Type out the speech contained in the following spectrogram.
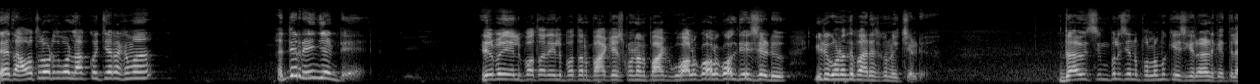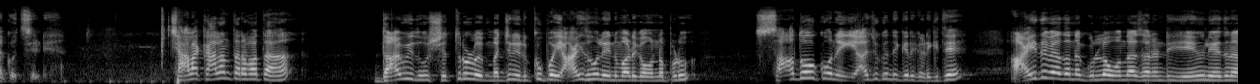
లేదా అవతల కూడా లాక్కొచ్చే రకమా? అదే రేంజ్ అంటే. వెళ్ళిపోయి వెళ్ళిపోతాను వెళ్ళిపోతాను పాకేసుకున్నాను పాకి గోల గోల గోల చేశాడు వీడు కొన్నది పారేసుకొని వచ్చాడు. దావి సింపుల్ చిన్న పొలము కేసుకి వెళ్ళాడికి వచ్చాడు చాలా కాలం తర్వాత దావీదు శత్రువుల మధ్యలో ఇరుక్కుపోయి ఆయుధం లేనివాడుగా ఉన్నప్పుడు సాధోకోనే యాజకుని దగ్గరికి అడిగితే ఆయుధం ఏదన్నా గుళ్ళో ఉందా సార్? అంటే ఏం లేదు నా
